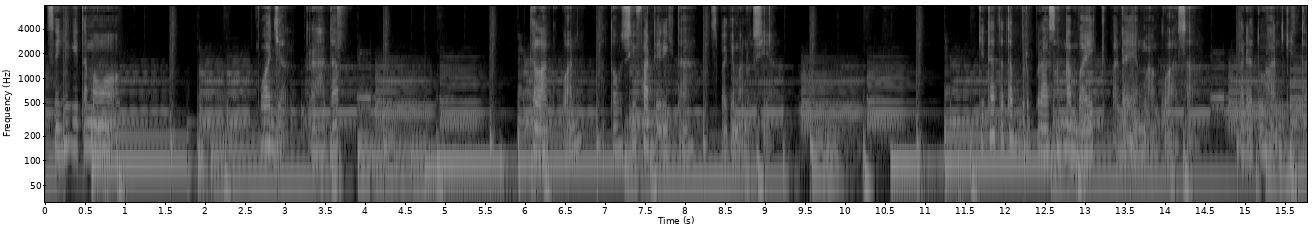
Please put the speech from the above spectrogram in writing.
Sehingga kita mau wajar terhadap kelakuan atau sifat diri kita sebagai manusia. Kita tetap berprasangka baik kepada Yang Maha Kuasa, pada Tuhan kita,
